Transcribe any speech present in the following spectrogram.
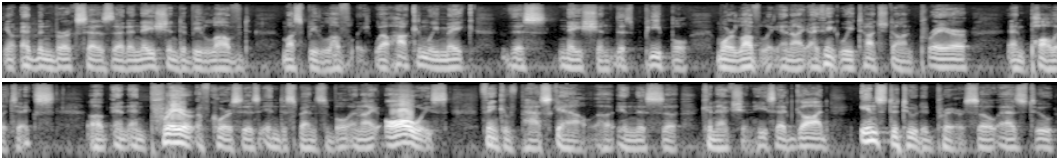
You know, Edmund Burke says that a nation to be loved must be lovely. Well, how can we make this nation, this people, more lovely? And I, I think we touched on prayer and politics. Uh, and, and prayer, of course, is indispensable. And I always think of Pascal uh, in this uh, connection. He said God instituted prayer so as to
